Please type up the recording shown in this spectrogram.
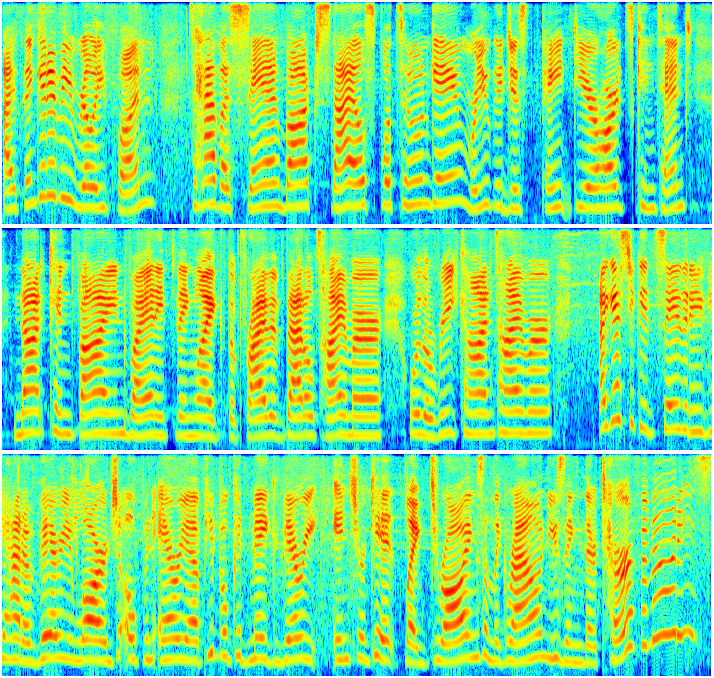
I think it'd be really fun to have a sandbox style Splatoon game where you could just paint to your heart's content, not confined by anything like the private battle timer or the recon timer. I guess you could say that if you had a very large open area, people could make very intricate like drawings on the ground using their turf abilities.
